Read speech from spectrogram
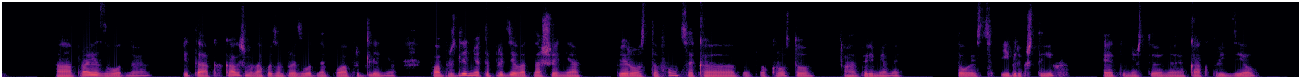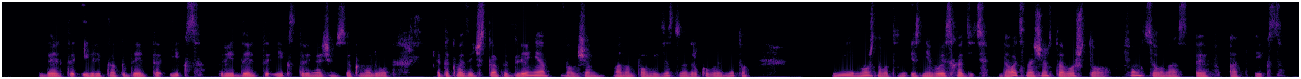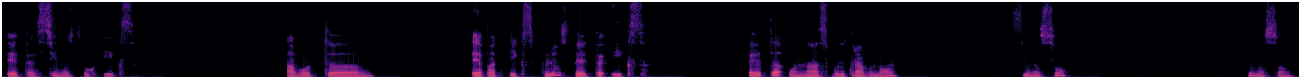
а, производную. Итак, как же мы находим производные по определению? По определению это предел отношения прироста функции к, к росту а, переменной. То есть y' штрих это не что иное, как предел дельта y как дельта x при дельта x, стремящемся к нулю. Это классическое определение. В общем, оно, по-моему, единственное, другого нету. И нужно вот из него исходить. Давайте начнем с того, что функция у нас f от x это синус 2x. А вот э, f от x плюс дельта x это у нас будет равно синусу синусу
